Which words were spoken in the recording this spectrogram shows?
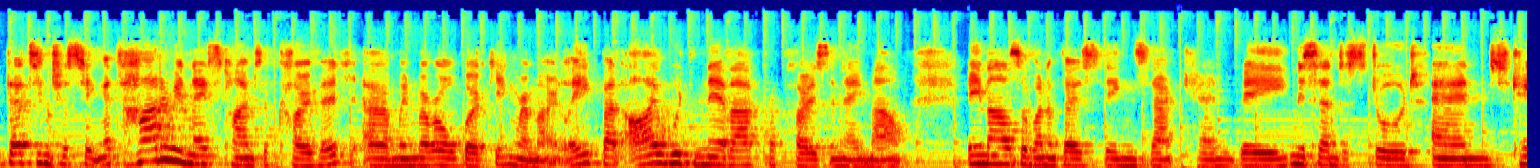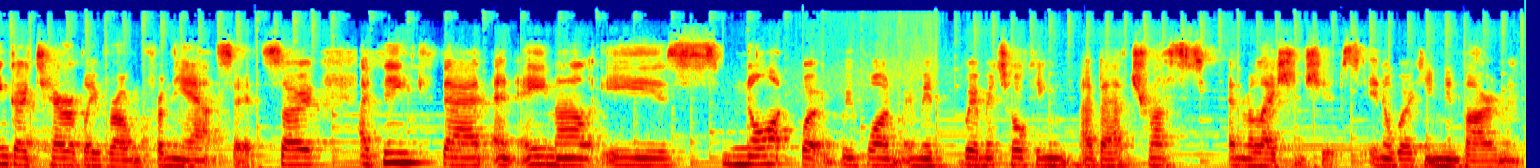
that's interesting. It's harder in these times of COVID um, when we're all working remotely, but I would never propose an email. Emails are one of those things that can be misunderstood and can go terribly wrong from the outset. So I think that an email is not what we want when we're, when we're talking about trust and relationships in a working environment.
